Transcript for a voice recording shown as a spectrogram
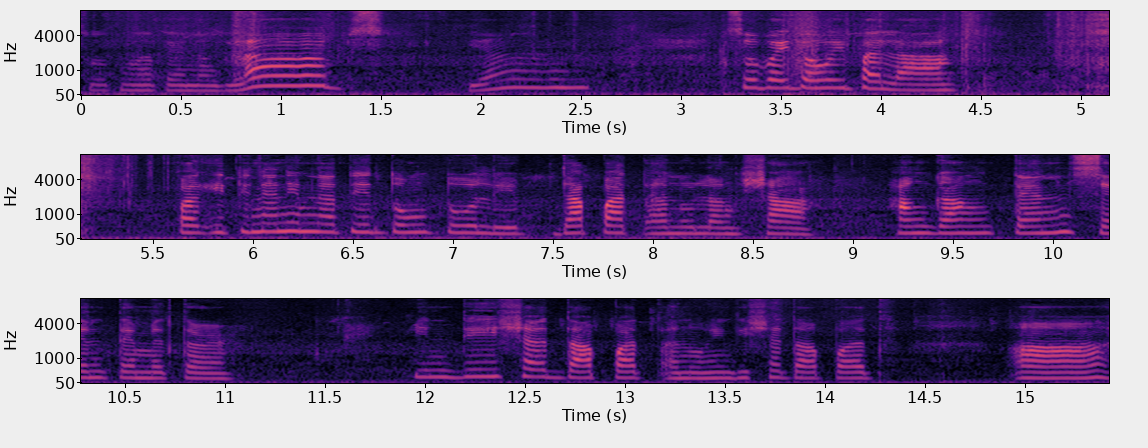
suot natin ng gloves. Yan. So by the way pala pag itinanim natin tong tulip dapat ano lang siya hanggang 10 cm hindi siya dapat ano hindi siya dapat uh,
